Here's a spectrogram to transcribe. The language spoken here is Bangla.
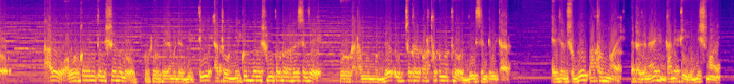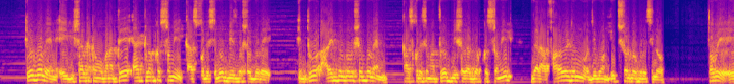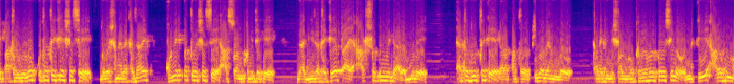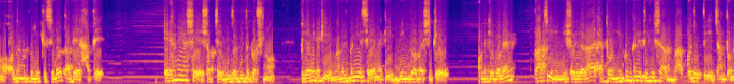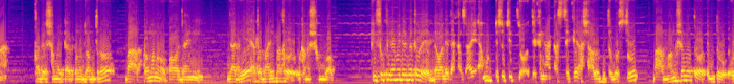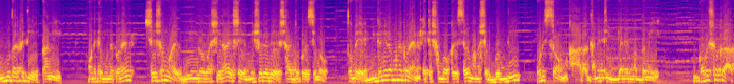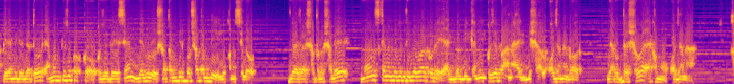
আরও অবাক বিষয় হলো কুফুর পিরামিডের ভিত্তি এত নিখুঁতভাবে সমতল করা হয়েছে যে পুরো কাঠামোর মধ্যে উচ্চতার পার্থক্য মাত্র দুই সেন্টিমিটার। এজন শুধু পাথর নয়, এটা যেন এক গাণিতিক বিস্ময়। কেউ বলেন এই বিশাল কাঠামো বানাতে এক লক্ষ শ্রমিক কাজ করেছিল বিশ বছর ধরে। কিন্তু আরেক দল গবেষক বলেন, কাজ করেছে মাত্র বিশ হাজার লক্ষ শ্রমিক যারা ফারাওয়ের জন্য জীবন উৎসর্গ করেছিল। তবে এই পাথরগুলো কোথা থেকে এসেছে গবেষণায় দেখা যায় অনেক পাথর এসেছে আসওয়ান খনি থেকে গিজা থেকে প্রায় আটশো কিলোমিটার দূরে। এত দূর থেকে তারা পাথর কীভাবে আনলো? তারা কি বিশাল নৌকা ব্যবহার করেছিল? নাকি আরও কোনো অজানা প্রযুক্তি ছিল তাদের হাতে? এখানে আসে সবচেয়ে বিতর্কিত প্রশ্ন। পিরামিড কি মানুষ বানিয়েছে নাকি বিংগ্রহবাসী কেউ? অনেকে বলেন প্রাচীন মিশরীয়রা এত নিখুঁত গাণিতিক হিসাব বা প্রযুক্তি জানতো না। তাদের সময়কার কোনো যন্ত্র বা প্রমাণও পাওয়া যায়নি, যা দিয়ে এত ভারী পাথর উঠানো সম্ভব। কিছু পিরামিডের ভেতরে দেওয়ালে দেখা যায় এমন কিছু চিত্র যেখানে আকাশ থেকে আসা আলোকিত বস্তু বা মানুষের মতো কিন্তু অদ্ভুত আকৃতির প্রাণী। অনেকে মনে করেন সেই সময় বিংগ্রহবাসীরা এসে মিশরীয়দের সাহায্য করেছিল, তবে বিজ্ঞানীরা মনে করেন এটি সম্ভব হয়েছে মানুষের বুদ্ধি পরিশ্রম আর গাণিতিক জ্ঞানের মাধ্যমে। গবেষকরা পিরামিডের ভেতর এমন কিছু কক্ষ খুঁজে পেয়েছেন যেগুলো শতাব্দীর পর শতাব্দী লুকানো ছিল। দুই সালে মন স্ক্যানার প্রযুক্তি ব্যবহার করে একদল বিজ্ঞানী খুঁজে পান এক বিশাল অজানা ঘর, যার উদ্দেশ্য এখনও অজানা।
